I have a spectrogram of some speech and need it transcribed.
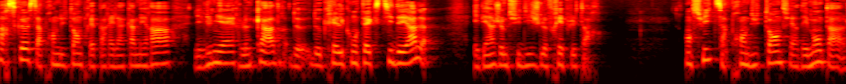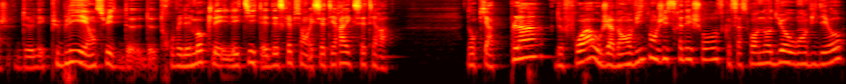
parce que ça prend du temps de préparer la caméra, les lumières, le cadre, de, créer le contexte idéal, eh bien je me suis dit je le ferai plus tard. Ensuite, ça prend du temps de faire des montages, de les publier ensuite, de, trouver les mots-clés, les titres, les descriptions, etc., etc. Donc il y a plein de fois où j'avais envie d'enregistrer des choses, que ça soit en audio ou en vidéo,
